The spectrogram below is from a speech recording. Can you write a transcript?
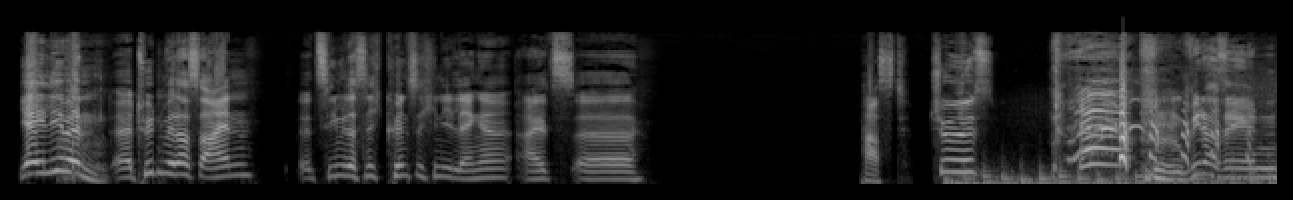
Ja, ihr Lieben, äh, tüten wir das ein, äh, ziehen wir das nicht künstlich in die Länge, als äh, passt. Tschüss! Wiedersehen.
